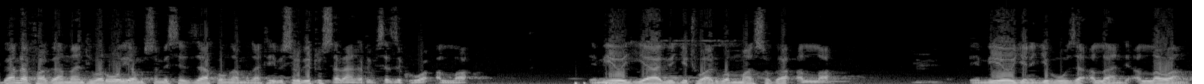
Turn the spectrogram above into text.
ganda fe agamba nti waliwo yamusomesezaako nga muga nti ebisolo byetusala nga tubisaze ku lwa allah emyoyo gyabyo gitwalibwa mu maaso ga allah emyoyo gye ne gibuuza allah nti allah wange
